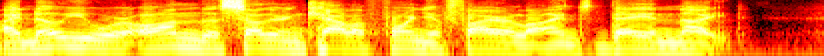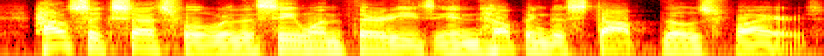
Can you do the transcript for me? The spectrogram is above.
I know you were on the Southern California fire lines day and night. How successful were the C-130s in helping to stop those fires?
